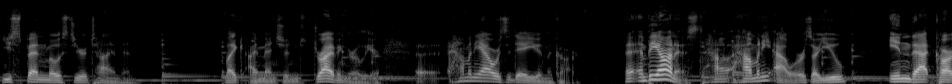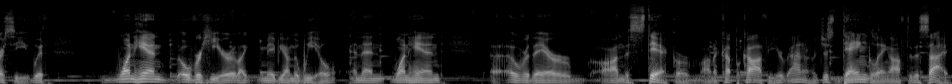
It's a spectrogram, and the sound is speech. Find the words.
you spend most of your time in? Like I mentioned driving earlier. Uh, how many hours a day are you in the car? And be honest, how, how many hours are you in that car seat with one hand over here, like maybe on the wheel, and then one hand uh, over there on the stick or on a cup of coffee, or I don't know, just dangling off to the side.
